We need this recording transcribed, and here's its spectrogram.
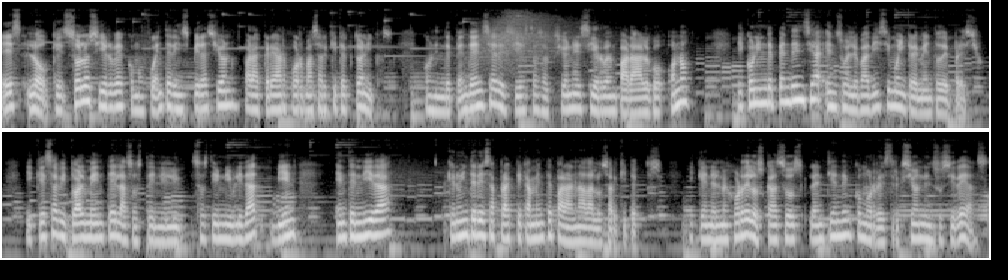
es lo que solo sirve como fuente de inspiración para crear formas arquitectónicas, con independencia de si estas acciones sirven para algo o no y con independencia en su elevadísimo incremento de precio, y que es habitualmente la sostenibilidad bien entendida que no interesa prácticamente para nada a los arquitectos, y que en el mejor de los casos la entienden como restricción en sus ideas.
